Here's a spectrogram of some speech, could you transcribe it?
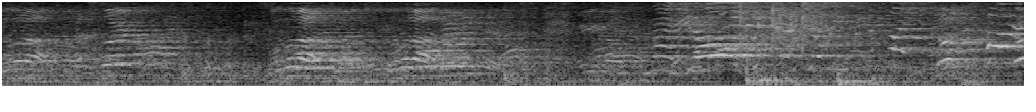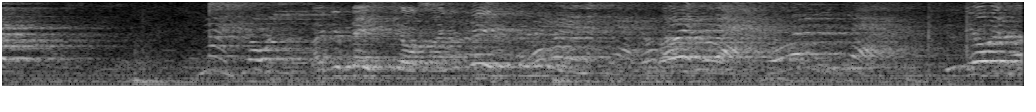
It up. Wrestler. Fill it up. Joe. It up. There you go. Come on, Joey. Joey, way to fight. Hard. Come on, Joey. Find your base, Joe. Find your base. Don't let him, don't let him do that. Don't let him do that. Keep going.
